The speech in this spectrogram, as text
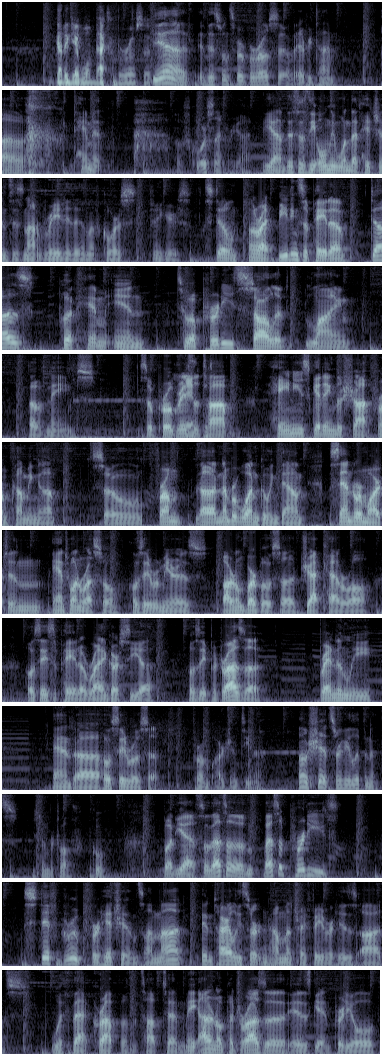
Got to get one back to Barroso. Yeah, this one's for Barroso every time. Uh, damn it course I forgot. Yeah, this is the only one that Hitchens is not rated in, of course. Figures. Still, all right. Beating Zepeda does put him in to a pretty solid line of names. So Prograis the top. Haney's getting the shot from coming up. So from uh, number one going down, Sandor Martin, Antoine Russell, Jose Ramirez, Arnold Barboza, Jack Catterall, Jose Zepeda, Ryan Garcia, Jose Pedraza, Brandon Lee, and uh, Jose Rosa from Argentina. Oh shit, Sergey Lipinets. He's number twelve. Cool. But yeah, so that's a that's a pretty stiff group for Hitchens. I'm not entirely certain how much I favor his odds with that crop of the top ten. I don't know. Pedraza is getting pretty old,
